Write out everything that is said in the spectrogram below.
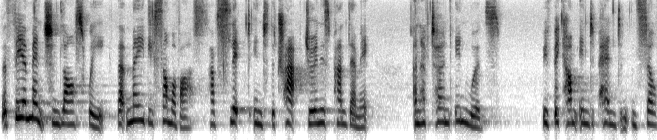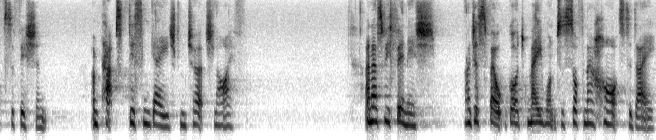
But Thea mentioned last week that maybe some of us have slipped into the trap during this pandemic and have turned inwards. We've become independent and self sufficient and perhaps disengaged from church life. And as we finish, I just felt God may want to soften our hearts today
